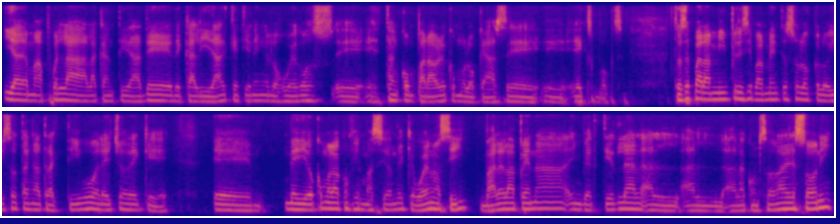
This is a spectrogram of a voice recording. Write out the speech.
y además pues la, cantidad de, calidad que tienen en los juegos eh, es tan comparable como lo que hace Xbox. Entonces, para mí, principalmente, eso es lo que lo hizo tan atractivo, el hecho de que eh, me dio como la confirmación de que, bueno, sí, vale la pena invertirle a la consola de Sony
